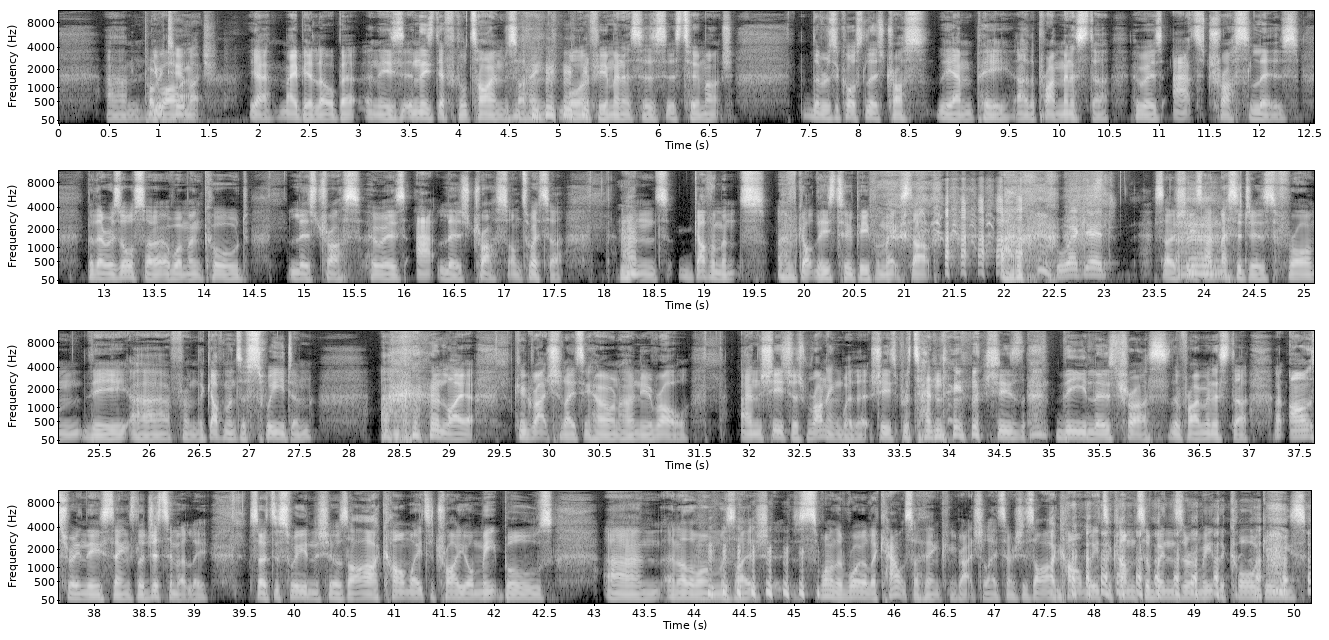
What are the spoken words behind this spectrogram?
Um, Probably too much. Yeah, maybe a little bit in these in these difficult times. I think more than a few minutes is is too much. There is, of course, Liz Truss, the MP, uh, the Prime Minister, who is at Truss Liz. But there is also a woman called Liz Truss, who is at Liz Truss on Twitter. Mm. And governments have got these two people mixed up. Wicked. So she's had messages from the uh, from the government of Sweden, like congratulating her on her new role, and she's just running with it. She's pretending that she's the Liz Truss, the Prime Minister, and answering these things legitimately. So to Sweden, she was like, oh, "I can't wait to try your meatballs." Um, another one was like one of the royal accounts, I think, congratulated her. And she's like, I can't wait to come to Windsor and meet the corgis.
